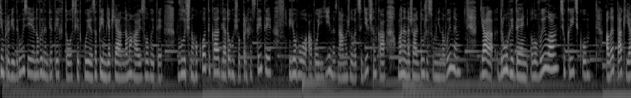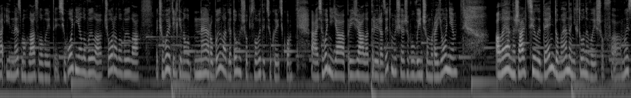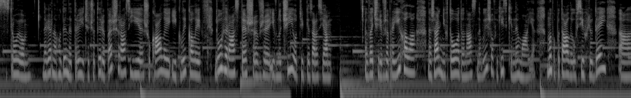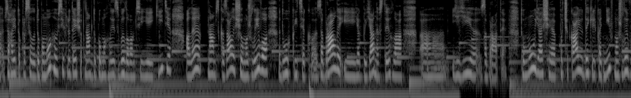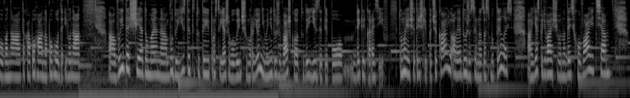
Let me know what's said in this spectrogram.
Всім привіт, друзі! Новини для тих, хто слідкує за тим, як я намагаюся зловити вуличного котика для того, щоб прихистити його або її. Не знаю, можливо, це дівчинка. У мене, на жаль, дуже сумні новини. Я другий день ловила цю кицьку, але так я і не змогла зловити. Сьогодні я ловила, вчора ловила. Чого я тільки не- робила для того, щоб зловити цю кицьку. Сьогодні я приїжджала три рази, тому що я живу в іншому районі. Але, на жаль, цілий день до мене ніхто не вийшов. Ми з сестрою, навірно, години три чи чотири перший раз її шукали і кликали. Другий раз теж вже і вночі, от тільки зараз я. Ввечері вже приїхала. На жаль, ніхто до нас не вийшов, і кіцьки немає. Ми попитали у всіх людей, взагалі-то просили допомоги у всіх людей, щоб нам допомогли з виловом цієї кіті. Але нам сказали, що можливо двох кицьок забрали, і якби я не встигла її забрати. Тому я ще почекаю декілька днів. Можливо, вона така погана погода, і вона вийде ще до мене. Буду їздити туди. Просто я живу в іншому районі. Мені дуже важко туди їздити по декілька разів. Тому я ще трішки почекаю, але я дуже сильно засмутилась. Я сподіваюся, що вона десь ховається,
